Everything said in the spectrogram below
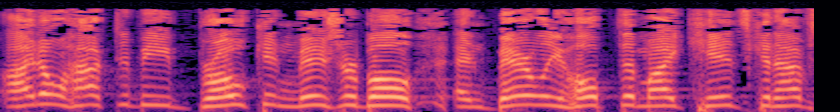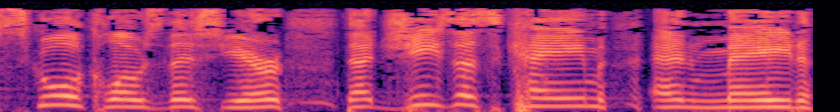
I don't have to be broken, miserable, and barely hope that my kids can have school closed this year. That Jesus came and made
